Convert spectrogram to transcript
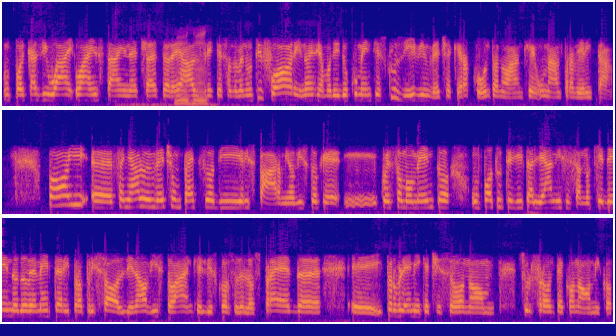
un po' i casi Weinstein eccetera e mm-hmm. altri che sono venuti fuori, noi abbiamo dei documenti esclusivi invece che raccontano anche un'altra verità. Poi eh, segnalo invece un pezzo di risparmio, visto che in questo momento un po' tutti gli italiani si stanno chiedendo dove mettere i propri soldi, no? visto anche il discorso dello spread, eh, i problemi che ci sono sul fronte economico.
